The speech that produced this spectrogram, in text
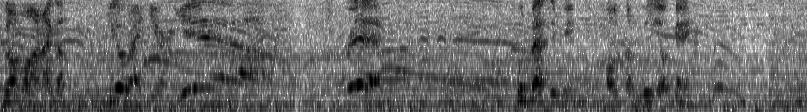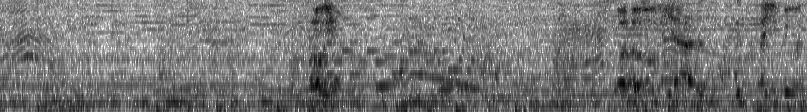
Come on, I got some skill right here. Yeah! Drift! Who's passing me? Oh, it's me, okay. Oh, yeah. Whoa, yeah, this, this is how you do it.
